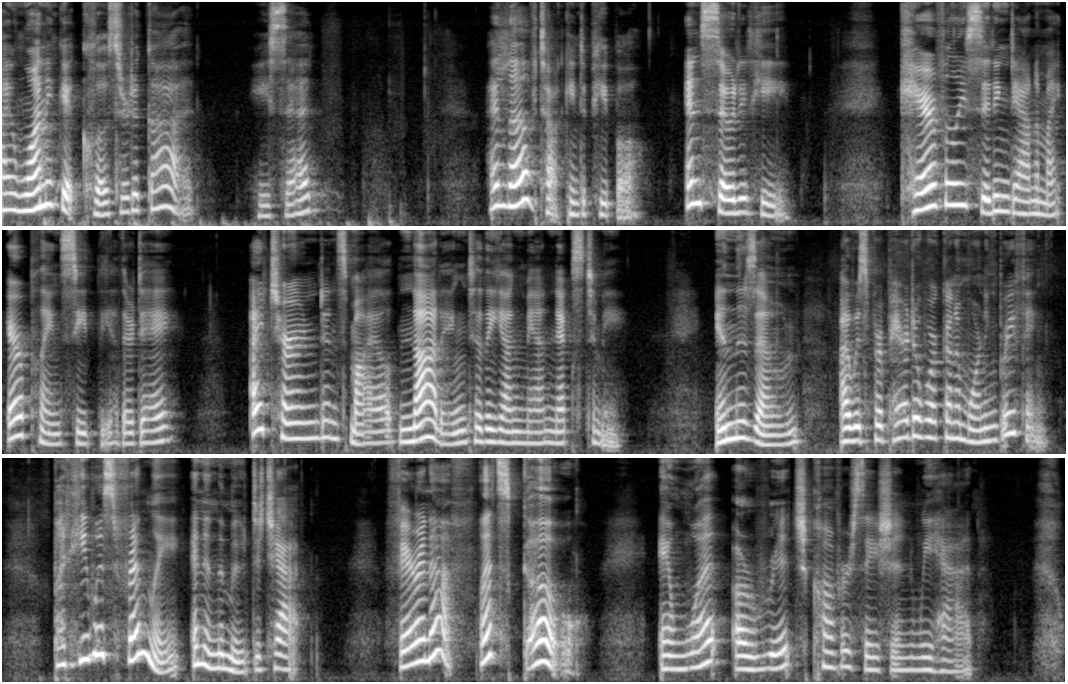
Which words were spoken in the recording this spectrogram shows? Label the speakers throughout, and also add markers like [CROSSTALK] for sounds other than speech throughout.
Speaker 1: I want to get closer to God, he said. I love talking to people, and so did he. Carefully sitting down in my airplane seat the other day, I turned and smiled, nodding to the young man next to me. In the zone, I was prepared to work on a morning briefing, but he was friendly and in the mood to chat. Fair enough, let's go. And what a rich conversation we had.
